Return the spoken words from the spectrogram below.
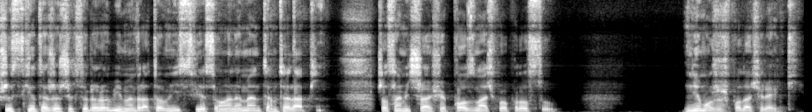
Wszystkie te rzeczy, które robimy w ratownictwie, są elementem terapii. Czasami trzeba się poznać po prostu. Nie możesz podać ręki.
